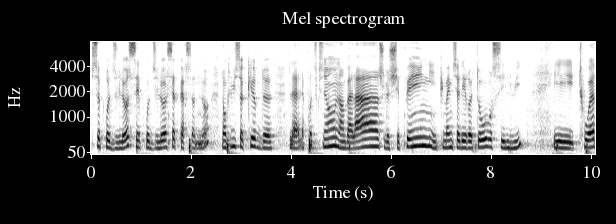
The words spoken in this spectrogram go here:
ce produit-là, ces produits-là, cette personne-là? Donc, lui s'occupe de la, production, l'emballage, le shipping, et puis même s'il y a des retours, c'est lui. Et toi,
